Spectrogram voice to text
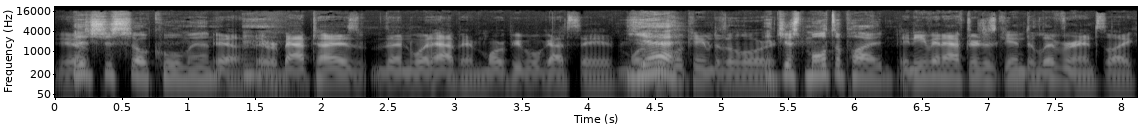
Yep. it's just so cool, man. yeah. They were baptized. Then what happened? More people got saved. More Yeah. people came to the Lord. It just multiplied. And even after just getting deliverance, like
